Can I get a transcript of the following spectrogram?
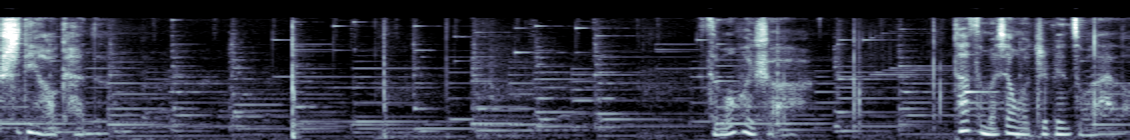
是挺好看的。怎么回事啊？他怎么向我这边走来了？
